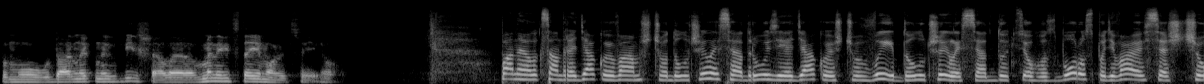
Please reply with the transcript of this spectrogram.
Тому ударних в них більше, але ми не відстаємо від цього. Пане Олександре, дякую вам, що долучилися. Друзі, дякую, що ви долучилися до цього збору. Сподіваюся, що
